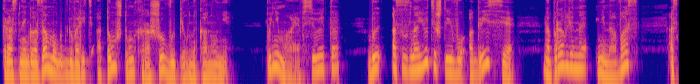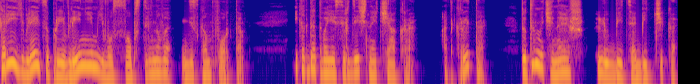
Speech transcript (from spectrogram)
Красные глаза могут говорить о том, что он хорошо выпил накануне. Понимая все это, вы осознаете, что его агрессия направлена не на вас, а скорее является проявлением его собственного дискомфорта. И когда твоя сердечная чакра открыта, то ты начинаешь любить обидчика.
